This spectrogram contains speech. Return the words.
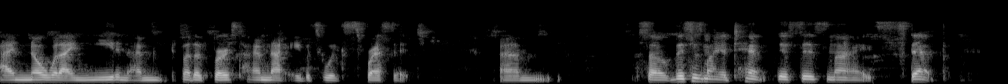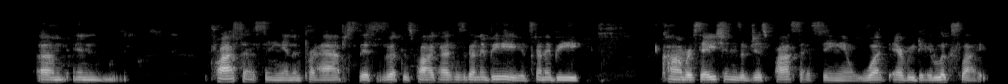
I know what I need, and I'm for the first time not able to express it. Um, so, this is my attempt, this is my step um, in processing. And then perhaps this is what this podcast is going to be. It's going to be conversations of just processing and what every day looks like.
